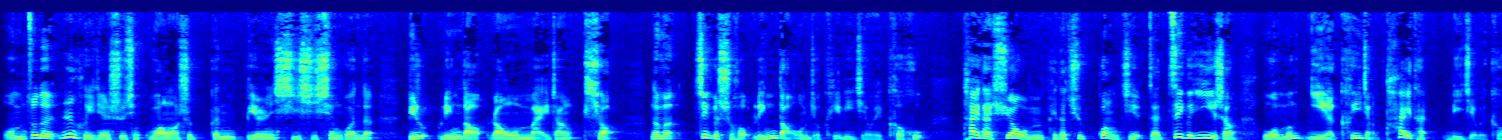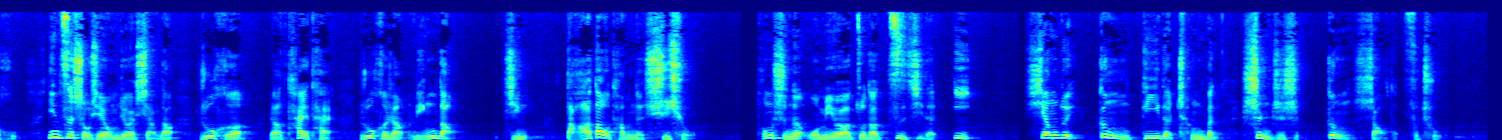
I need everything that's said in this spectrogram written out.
我们做的任何一件事情，往往是跟别人息息相关的。比如领导让我们买一张票，那么这个时候领导我们就可以理解为客户。太太需要我们陪她去逛街，在这个意义上，我们也可以将太太理解为客户。因此，首先我们就要想到如何让太太，如何让领导经达到他们的需求。同时呢，我们又要做到自己的意，相对更低的成本，甚至是更少的付出。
